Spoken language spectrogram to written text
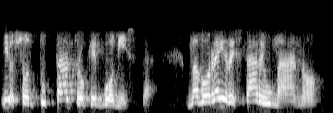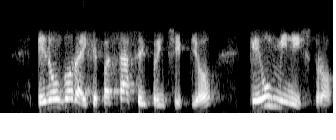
Eh. Io sono tutt'altro che buonista, ma vorrei restare umano e non vorrei che passasse il principio che un ministro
